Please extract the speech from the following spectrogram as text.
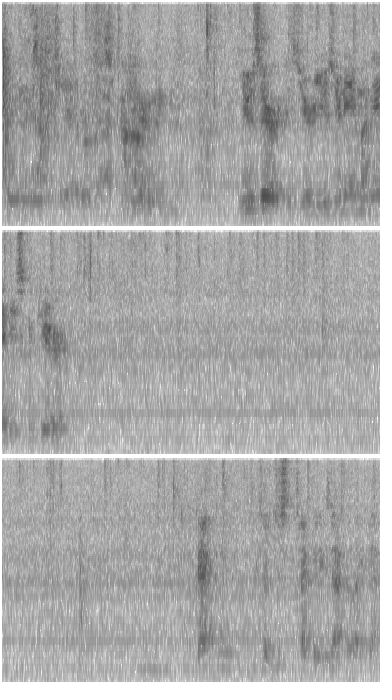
andy.com. User is your username on Andy's computer. Okay, so just type it exactly like that.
